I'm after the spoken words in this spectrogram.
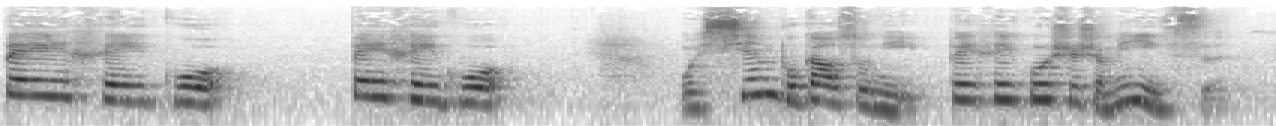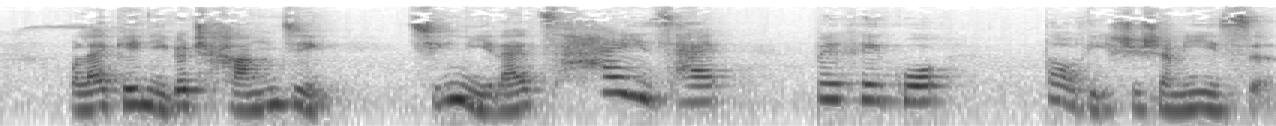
背黑锅，背黑锅。我先不告诉你背黑锅是什么意思，我来给你一个场景，请你来猜一猜背黑锅到底是什么意思。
